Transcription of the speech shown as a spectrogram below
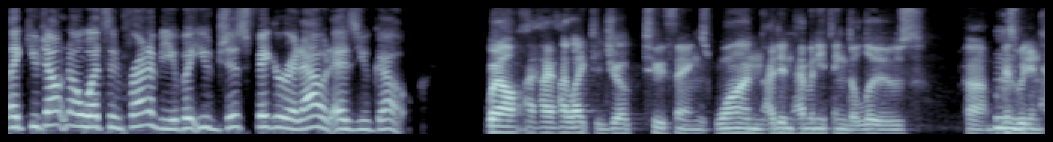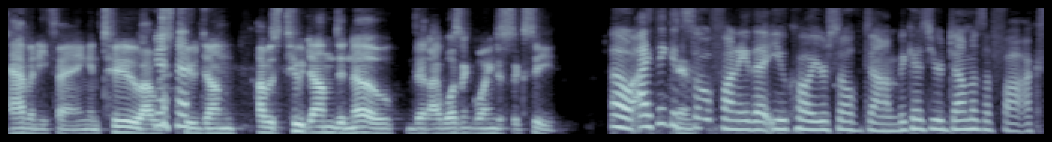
like you don't know what's in front of you but you just figure it out as you go Well, I, I- like to joke two things. One, I didn't have anything to lose. uh, because Mm. we didn't have anything, and two, I was too dumb. I was too dumb to know that I wasn't going to succeed. Oh, I think it's And- so funny that you call yourself dumb because you're dumb as a fox.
